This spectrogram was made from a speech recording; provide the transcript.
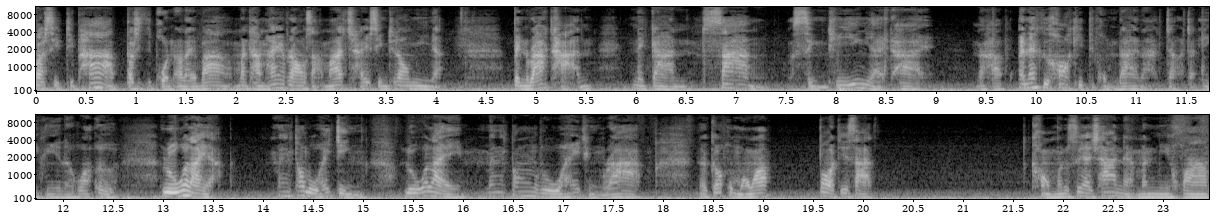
ประสิทธิภาพประสิทธิผลอะไรบ้าง มันทำให้เราสามารถใช้สิ่งที่เรามีเนี่ย เป็นรากฐาน ในการสร้างสิ่งที่ยิ่งใหญ่ได้นะครับ อันนี้คือข้อคิดที่ผมได้นะ จากจากอีพีเลยว่า เออ รู้อะไรอะ่ะแม่งต้องรู้ให้จริง รู้อะไรแม่งต้องรู้ให้ถึงราก แล้วก็ผมมองว่าประวัติศาสตร์ของมนุษยชาติเนี่ย มันมีความ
